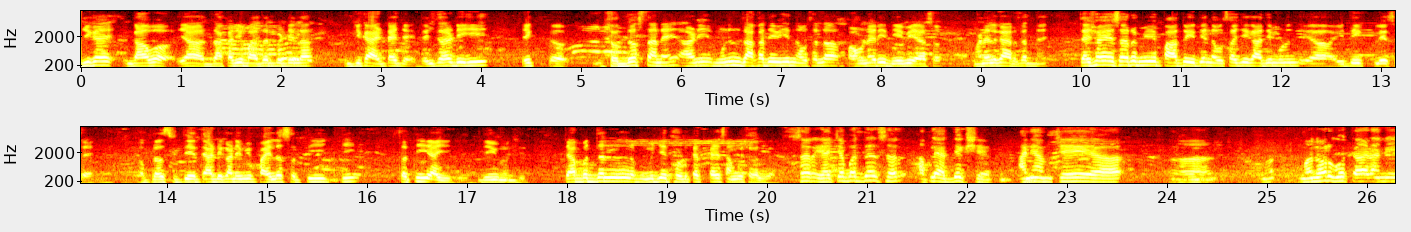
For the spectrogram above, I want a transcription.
जी काय गावं या जाकाजी बाजारपेठेला जी काय अटॅच आहे त्यांच्यासाठी ही एक श्रद्धास्थान आहे आणि म्हणून जाकादेवी ही नवसाला पावणारी देवी आहे असं म्हणायला काय हरकत नाही. त्याशिवाय सर मी पाहतो इथे नवसाची गादी म्हणून इथे एक प्लेस आहे. प्लस इथे त्या ठिकाणी मी पाहिलं सतीची सती आई देवी मंदिर. त्याबद्दल म्हणजे थोडक्यात काय सांगू शकाल का? सर ह्याच्याबद्दल सर आपले अध्यक्ष आणि आमचे मनोहर गोताड आणि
